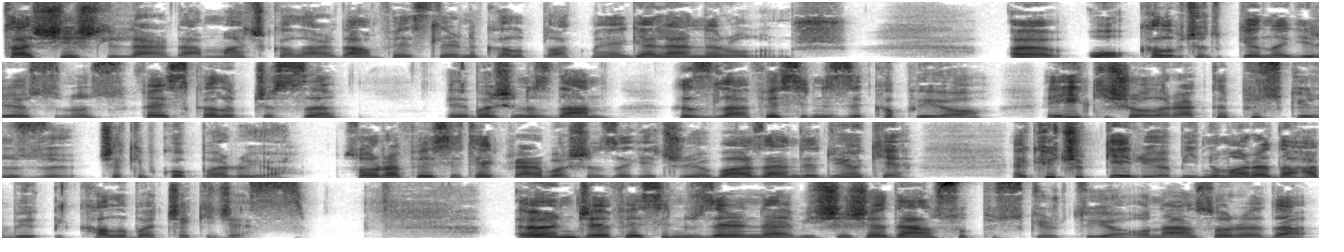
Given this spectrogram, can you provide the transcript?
Ta Şişlilerden, Maçkalardan feslerini kalıplatmaya gelenler olurmuş. E, o kalıpçı dükkanına giriyorsunuz. Fes kalıpçısı başınızdan hızla fesinizi kapıyor ve ilk iş olarak da püskünüzü çekip koparıyor. Sonra fesi tekrar başınıza geçiriyor. Bazen de diyor ki e, küçük geliyor bir numara daha büyük bir kalıba çekeceğiz. Önce fesin üzerine bir şişeden su püskürtüyor. Ondan sonra da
